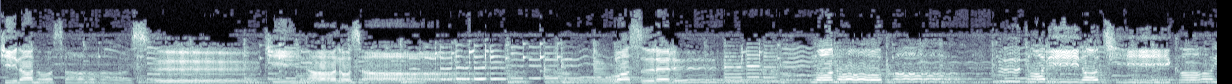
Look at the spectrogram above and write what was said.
きなのさ好きなのさ。忘れるものか二人の誓い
